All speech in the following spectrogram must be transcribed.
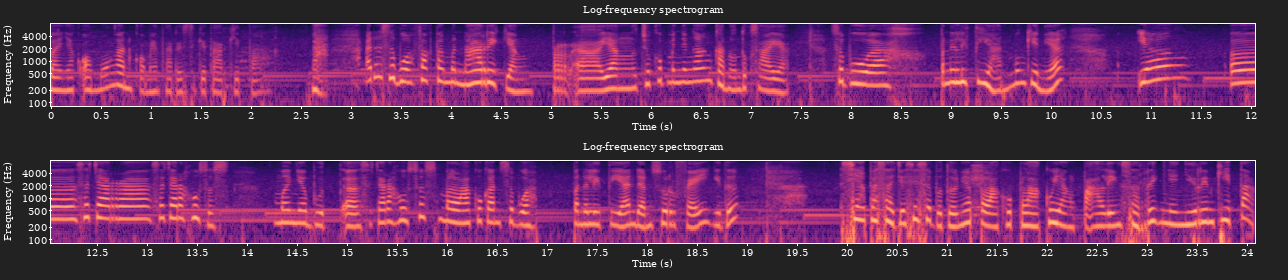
banyak omongan komentar di sekitar kita. Nah, ada sebuah fakta menarik yang per, uh, yang cukup menyengangkan untuk saya. Sebuah penelitian mungkin ya yang uh, secara secara khusus menyebut uh, secara khusus melakukan sebuah penelitian dan survei gitu. Siapa saja sih sebetulnya pelaku-pelaku yang paling sering nyinyirin kita?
